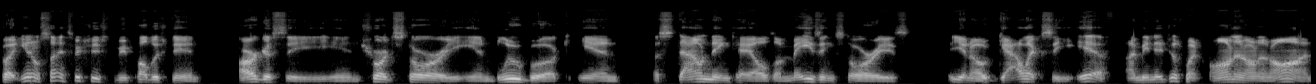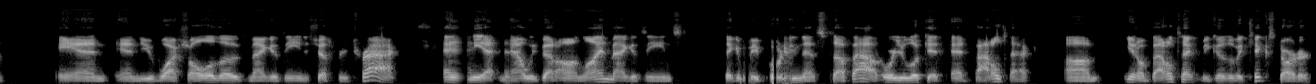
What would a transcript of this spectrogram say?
but you know, science fiction used to be published in Argosy, in short story, in Blue Book, in astounding tales, amazing stories, you know, Galaxy, if I mean it just went on and on and on. And and you watch all of those magazines just retract. And yet now we've got online magazines that can be putting that stuff out. Or you look at at Battletech, um, you know, Battletech because of a Kickstarter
